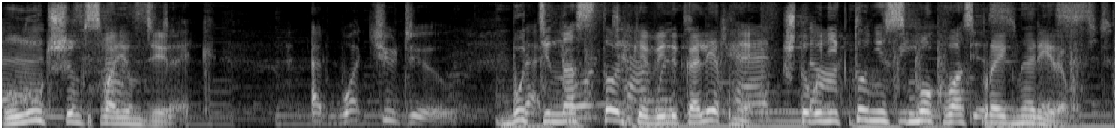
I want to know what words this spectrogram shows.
лучшим в своем деле. Будьте настолько великолепны, чтобы никто не смог вас проигнорировать.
